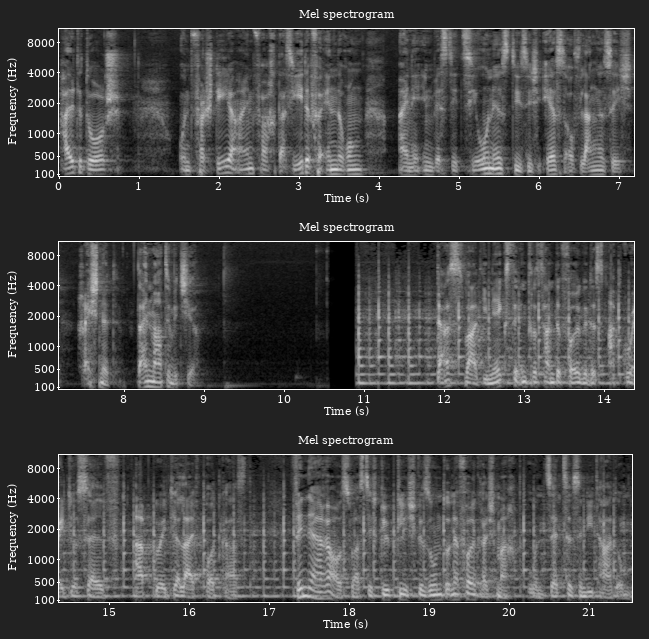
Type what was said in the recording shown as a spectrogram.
halte durch und verstehe einfach, dass jede Veränderung eine Investition ist, die sich erst auf lange Sicht rechnet. Dein Martin Witsch Das war die nächste interessante Folge des Upgrade Yourself, Upgrade Your Life Podcast. Finde heraus, was dich glücklich, gesund und erfolgreich macht und setze es in die Tat um.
